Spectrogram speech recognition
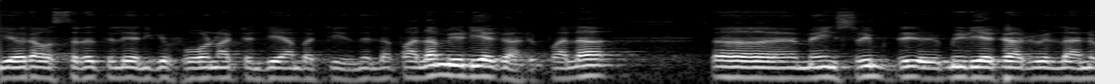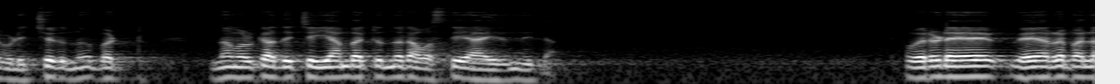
ഈ ഒരു അവസരത്തിൽ എനിക്ക് ഫോൺ അറ്റൻഡ് ചെയ്യാൻ പറ്റിയിരുന്നില്ല. പല മീഡിയക്കാരും പല മെയിൻ സ്ട്രീം മീഡിയക്കാരും എല്ലാം എന്നെ വിളിച്ചിരുന്നു. ബട്ട് നമ്മൾക്കത് ചെയ്യാൻ പറ്റുന്നൊരവസ്ഥയായിരുന്നില്ല. അവരുടെ വേറെ പല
